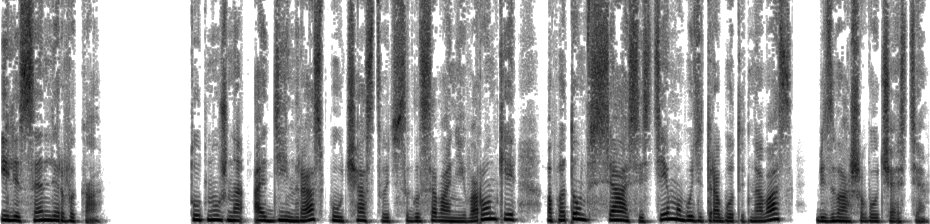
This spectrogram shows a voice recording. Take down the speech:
или сендлер ВК. Тут нужно один раз поучаствовать в согласовании воронки, а потом вся система будет работать на вас без вашего участия.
